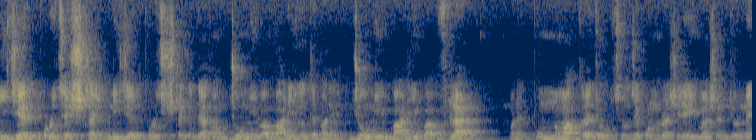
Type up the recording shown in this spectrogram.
নিজের প্রচেষ্টায়, নিজের প্রচেষ্টা কিন্তু এখন জমি বা বাড়ি হতে পারে। জমি, বাড়ি বা ফ্ল্যাট মানে পূর্ণ মাত্রায় যোগ চলছে কন্যা রাশির এই মাসের জন্যে।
